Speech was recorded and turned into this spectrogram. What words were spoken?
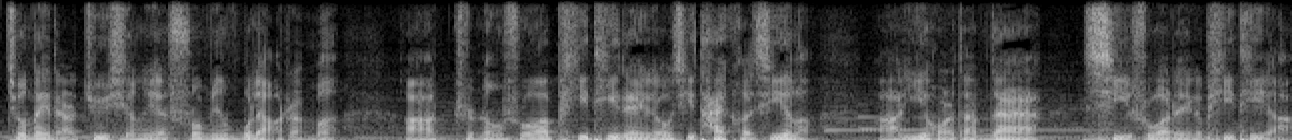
就那点剧情也说明不了什么啊，只能说 PT 这个游戏太可惜了啊！一会儿咱们再细说这个 PT 啊。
